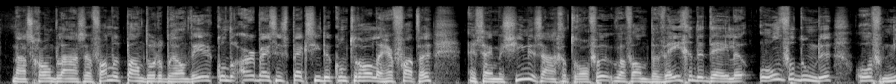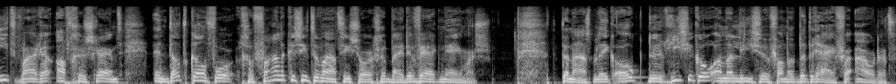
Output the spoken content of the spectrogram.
Na schoonblazen van het pand door de brandweer kon de arbeidsinspectie de controle hervatten en zijn machines aangetroffen waarvan bewegende delen onvoldoende of niet waren afgeschermd. En dat kan voor gevaarlijke situaties zorgen bij de werknemers. Daarnaast bleek ook de risicoanalyse van het bedrijf verouderd.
